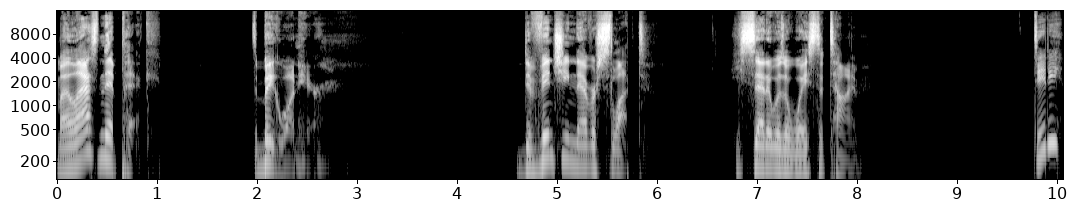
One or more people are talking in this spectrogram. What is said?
My last nitpick. It's a big one here. Da Vinci never slept. He said it was a waste of time. Did he?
